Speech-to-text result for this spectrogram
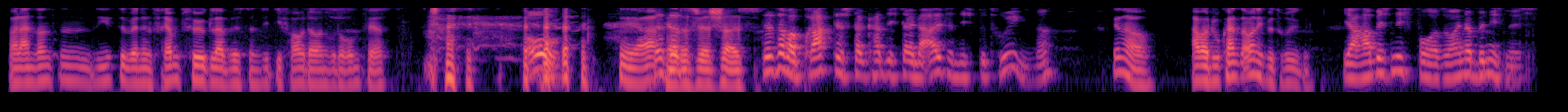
Weil ansonsten siehst du, wenn du ein Fremdvögler bist, dann sieht die Frau dauernd, wo du rumfährst. Oh, Ja, Das Ja, ist- das wäre scheiße. das ist aber praktisch, dann kann dich deine Alte nicht betrügen, ne? genau. Aber du kannst auch nicht betrügen. Ja, habe ich nicht vor, so einer bin ich nicht.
